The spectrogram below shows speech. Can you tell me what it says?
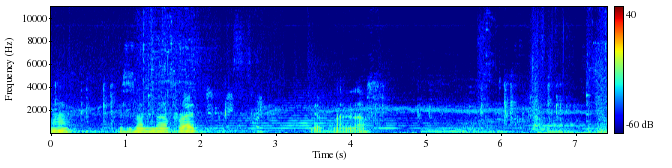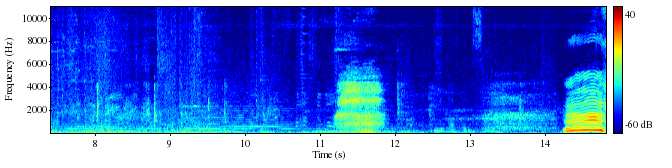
mm. this is not enough right? Yep not enough. You have been slain. mm.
